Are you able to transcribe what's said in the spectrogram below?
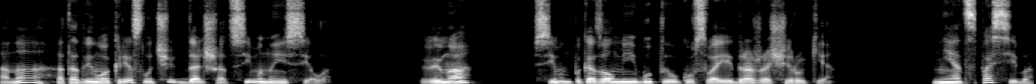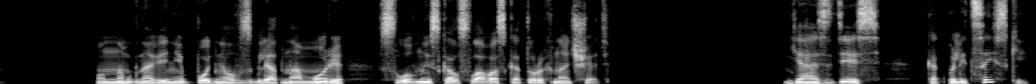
Она отодвинула кресло чуть дальше от Симона и села. «Вина?» Симон показал Мии бутылку в своей дрожащей руке. «Нет, спасибо». Он на мгновение поднял взгляд на море, словно искал слова, с которых начать. «Я здесь как полицейский?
